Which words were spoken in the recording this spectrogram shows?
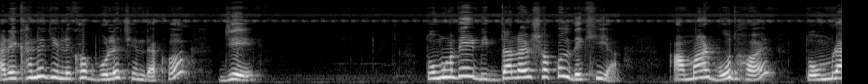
আর এখানে যে লেখক বলেছেন, দেখো, যে তোমাদের বিদ্যালয় সকল দেখিয়া আমার বোধ হয় তোমরা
